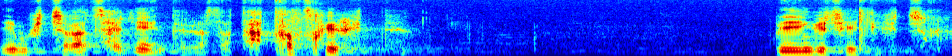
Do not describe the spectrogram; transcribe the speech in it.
нэмэгч байгаа цалин энтерээс татгалзах хэрэгтэй. Би ингэж хэлэх гэж байгаа.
